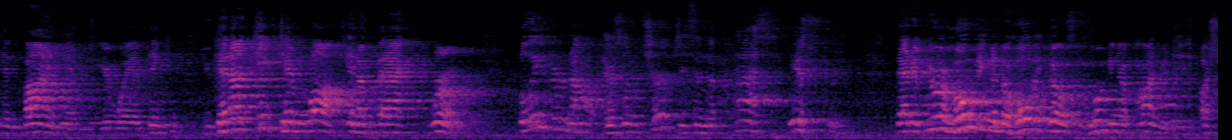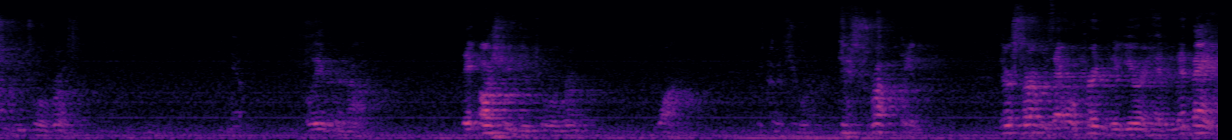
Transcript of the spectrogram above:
confine him to your way of thinking. You cannot keep him locked in a back room. Believe it or not, there's some churches in the past history that if you're moving and the Holy Ghost is moving upon you, they usher you to a room. Believe it or not. They ushered you to a room. Why? Because you were disrupting their sermons that were printed a year ahead in advance.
